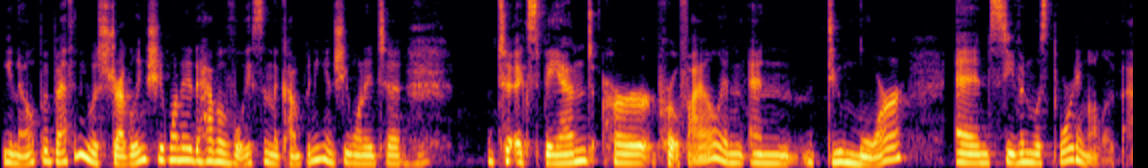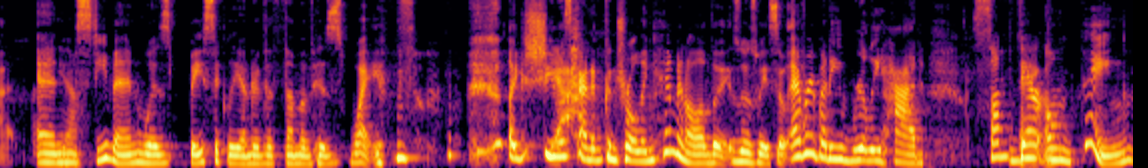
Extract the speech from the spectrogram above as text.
You know, but Bethany was struggling. She wanted to have a voice in the company and she wanted to to expand her profile and and do more. And Stephen was thwarting all of that. And Yeah. Stephen was basically under the thumb of his wife. like she was kind of controlling him in all of those, those ways. So everybody really had Something. their own thing that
